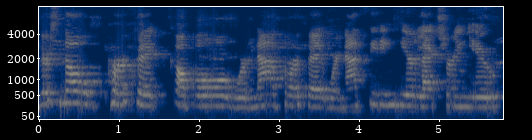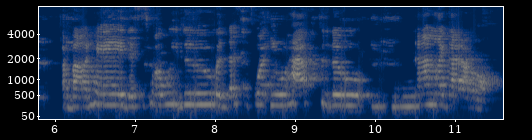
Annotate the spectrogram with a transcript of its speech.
there's no perfect couple. We're not perfect. We're not sitting here lecturing you about, hey, this is what we do and this is what you have to do. None like that at all.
